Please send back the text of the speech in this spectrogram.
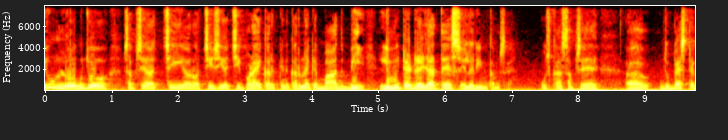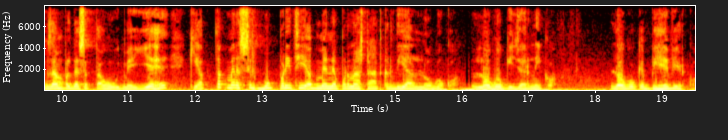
क्यों लोग जो सबसे अच्छी और अच्छी सी अच्छी पढ़ाई करके करने के बाद भी लिमिटेड रह जाते हैं सैलरी इनकम से। उसका सबसे जो बेस्ट एग्जांपल दे सकता हूँ मैं ये है कि अब तक मैंने सिर्फ़ बुक पढ़ी थी, अब मैंने पढ़ना स्टार्ट कर दिया लोगों को, लोगों की जर्नी को, लोगों के बिहेवियर को।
